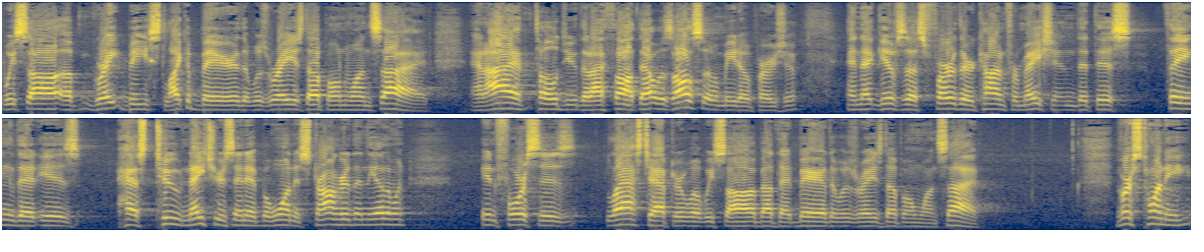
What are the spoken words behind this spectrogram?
we saw a great beast like a bear that was raised up on one side. And I told you that I thought that was also Medo Persia, and that gives us further confirmation that this thing that is has two natures in it, but one is stronger than the other one enforces last chapter what we saw about that bear that was raised up on one side. Verse 20,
